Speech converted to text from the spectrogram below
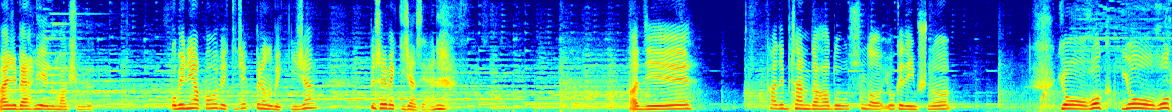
Bence bekleyelim bak şimdi. O beni yapmamı bekleyecek. Ben onu bekleyeceğim. Bir süre bekleyeceğiz yani. Hadi. Hadi bir tane daha doğulsun da yok edeyim şunu. Yok yok.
